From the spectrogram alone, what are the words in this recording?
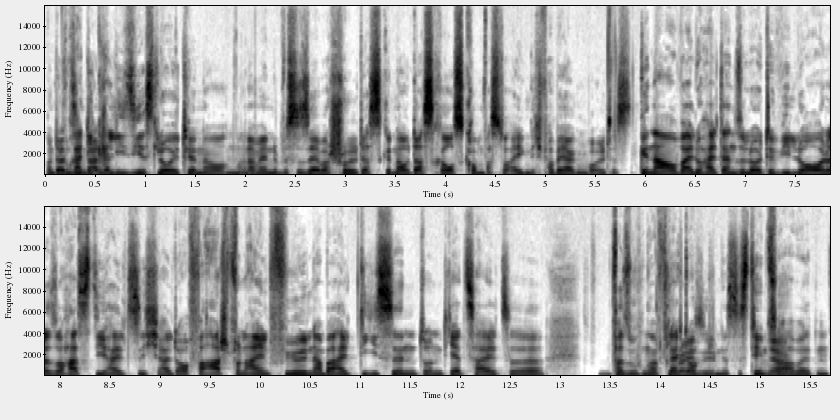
Und dann Du sind alle, radikalisierst Leute. Genau. Und am Ende bist du selber schuld, dass genau das rauskommt, was du eigentlich verbergen wolltest. Genau, weil du halt dann so Leute wie Law oder so hast, die halt sich halt auch verarscht von allen fühlen, aber halt dies sind und jetzt halt äh, versuchen wir vielleicht Crazy. auch gegen das System zu Ja. arbeiten.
